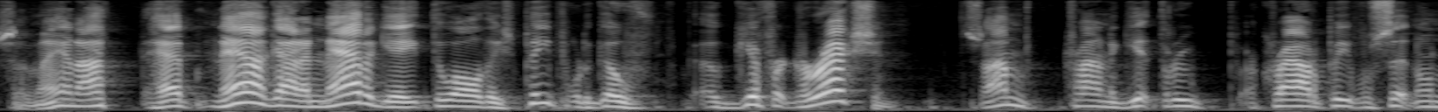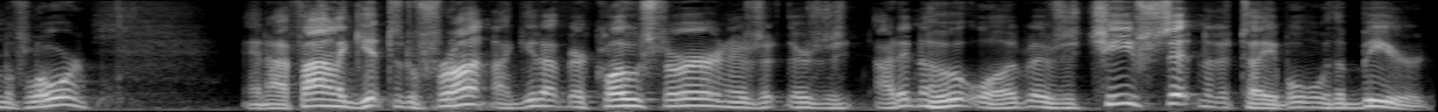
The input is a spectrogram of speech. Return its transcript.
So man, I had now I got to navigate through all these people to go a different direction. So I'm trying to get through a crowd of people sitting on the floor. And I finally get to the front. I get up there close to her, and there's a, there's a, I didn't know who it was. There was a chief sitting at a table with a beard.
